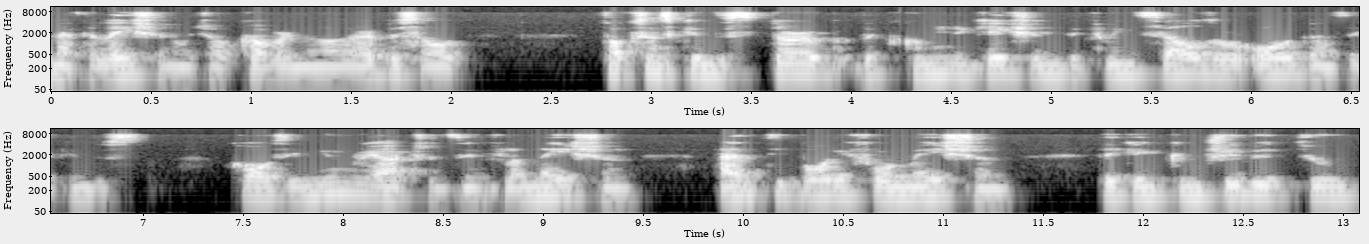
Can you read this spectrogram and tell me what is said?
methylation, which I'll cover in another episode. Toxins can disturb the communication between cells or organs. They can dis- cause immune reactions, inflammation, antibody formation. They can contribute to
